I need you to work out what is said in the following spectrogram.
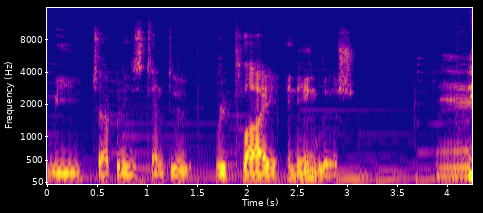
we Japanese tend to reply in English. Yeah.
